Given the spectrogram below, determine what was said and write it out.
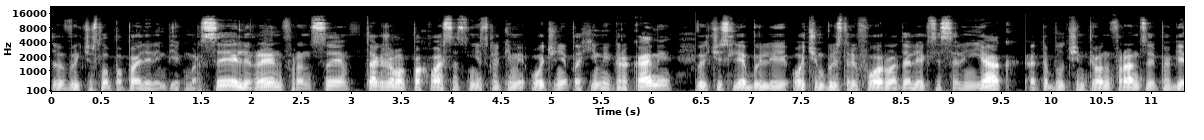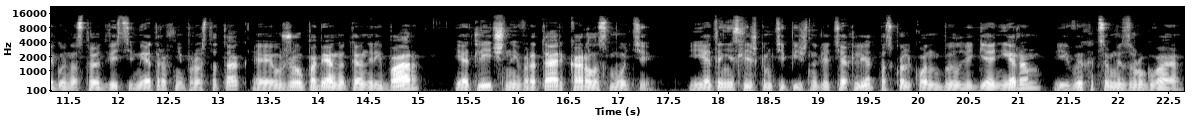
В их число попали Олимпик Марсель, Рен, Франце. Также мог похвастаться несколькими очень неплохими игроками. В их числе были очень быстрый форвард Алексис Алиньяк. Это был чемпион Франции по бегу на 100-200 метров, не просто так. И э, уже упомянутый Анри Бар и отличный вратарь Карлос Мути. И это не слишком типично для тех лет, поскольку он был легионером и выходцем из Уругвая.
